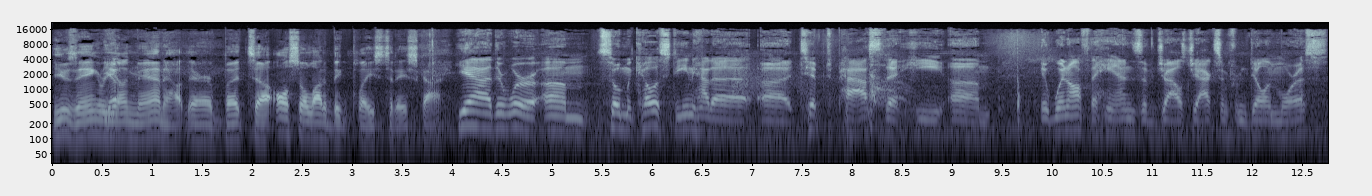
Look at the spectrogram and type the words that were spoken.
He was an angry Yep. young man out there, but uh, also a lot of big plays today, Scott. yeah, there were. Um, so Makell Esteen had a, a tipped pass that he um, it went off the hands of Giles Jackson from Dylan Morris,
